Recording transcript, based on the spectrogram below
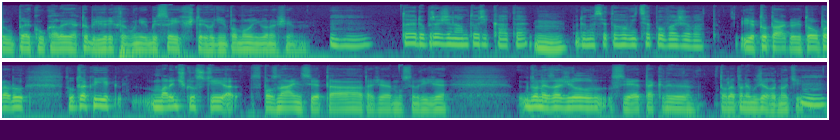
úplně koukali, jak to běží rychle. U nich by se jich 4 hodin pomalu nikdo nevšiml. Mm-hmm. To je dobře, že nám to říkáte. Mm. Budeme si toho více považovat. Je to tak, je to opravdu, jsou to takové maličkosti z poznání světa, takže musím říct, že kdo nezažil svět, tak eh, tohle to nemůže hodnotit. Mm.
